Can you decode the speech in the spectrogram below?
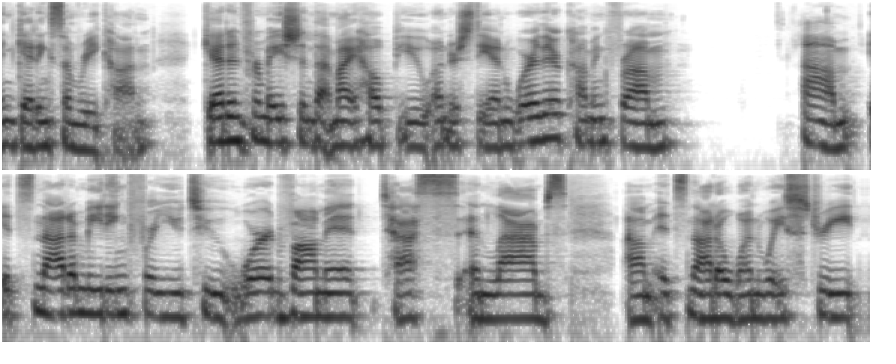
and getting some recon. Get information that might help you understand where they're coming from um, it's not a meeting for you to word vomit tests and labs. Um, it's not a one way street.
